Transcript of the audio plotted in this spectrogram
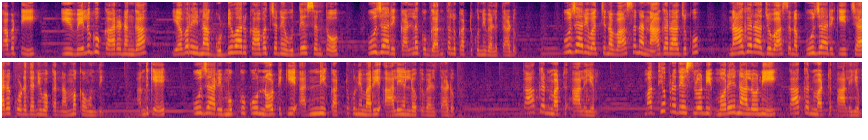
కాబట్టి ఈ వెలుగు కారణంగా ఎవరైనా గుడ్డివారు కావచ్చనే ఉద్దేశంతో పూజారి కళ్ళకు గంతలు కట్టుకుని వెళతాడు. పూజారి వచ్చిన వాసన నాగరాజుకు నాగరాజు వాసన పూజారికి చేరకూడదని ఒక నమ్మకం ఉంది. అందుకే పూజారి ముక్కుకు నోటికి అన్నీ కట్టుకుని మరీ ఆలయంలోకి వెళ్తాడు. కాకన్మఠ్ ఆలయం. మధ్యప్రదేశ్లోని మొరేనాలోని కాకన్మఠ్ ఆలయం.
